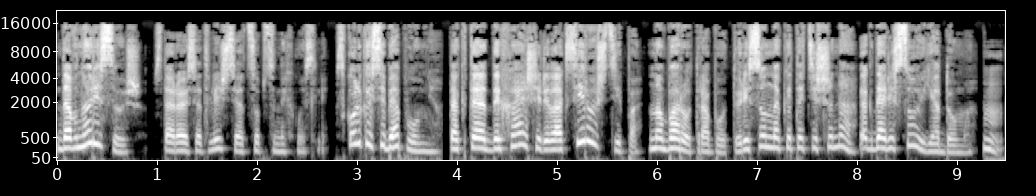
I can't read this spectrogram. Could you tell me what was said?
Давно рисуешь? Стараюсь отвлечься от собственных мыслей. Сколько себя помню. Так ты отдыхаешь и релаксируешь, типа? Наоборот, работаю. Рисунок — это тишина. Когда рисую, я дома. Хм,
